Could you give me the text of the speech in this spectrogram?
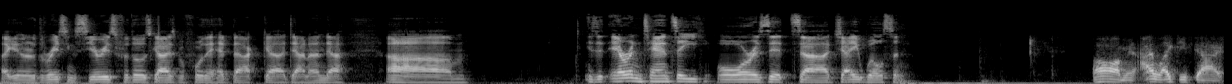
like or the racing series for those guys before they head back uh, down under? Um, is it Aaron Tanti or is it uh, Jay Wilson? Oh man, I like these guys.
